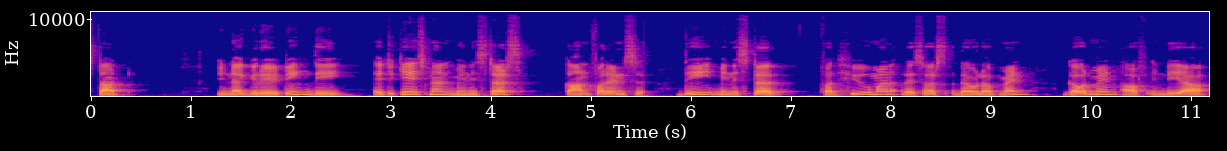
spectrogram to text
start. Inaugurating the Educational Ministers Conference, the Minister for Human Resource Development, Government of India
